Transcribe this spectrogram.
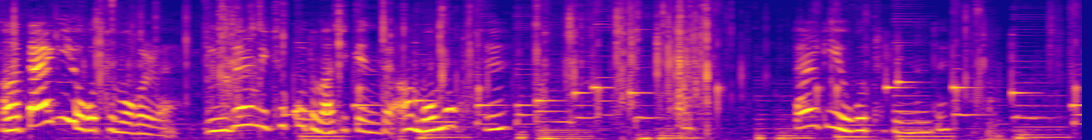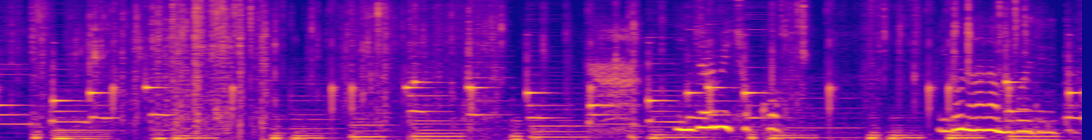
아, 나 딸기 요거트 먹을래. 인절미 초코도 맛있겠는데. 아, 뭐 먹지? 딸기 요거트도 있는데. 인절미 초코. 이건 하나 먹어야 되겠다.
